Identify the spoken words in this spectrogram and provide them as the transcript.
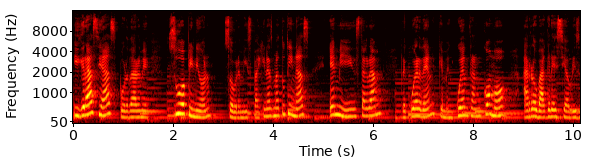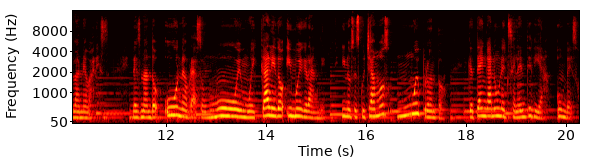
Y gracias por darme su opinión sobre mis páginas matutinas en mi Instagram Recuerden que me encuentran como arroba Grecia Brisbane Les mando un abrazo muy, muy cálido y muy grande. Y nos escuchamos muy pronto. Que tengan un excelente día. Un beso.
